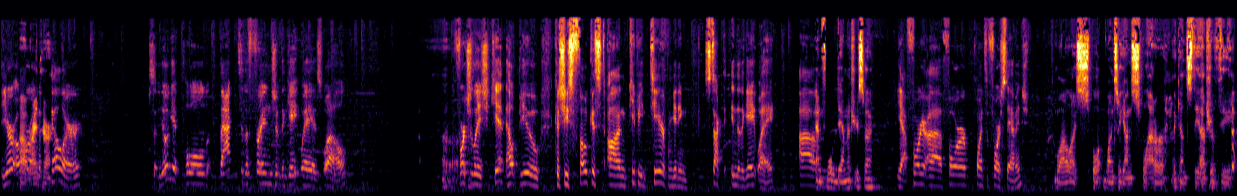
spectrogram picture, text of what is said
You're over Oh, right on the there. pillar, so you'll get pulled back to the fringe of the gateway as well. Uh, Fortunately, she can't help you because she's focused on keeping Tyr from getting sucked into the gateway. Um, and four damage, you say? yeah, four uh, four points of force damage. While I spl- once again splatter against the edge of the.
